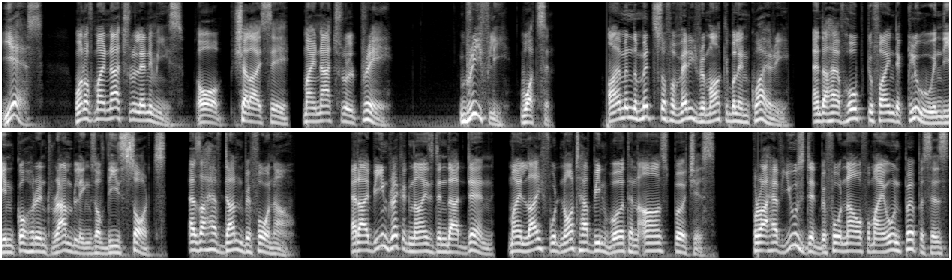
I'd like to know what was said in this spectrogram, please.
Yes, one of my natural enemies, or shall I say, my natural prey. Briefly, Watson, I am in the midst of a very remarkable inquiry, and I have hoped to find a clue in the incoherent ramblings of these sorts, as I have done before now. Had I been recognized in that den, my life would not have been worth an hour's purchase for I have used it before now for my own purposes,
